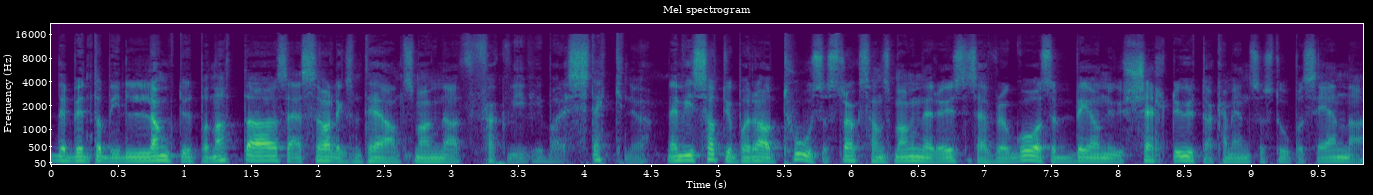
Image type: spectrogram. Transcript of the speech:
det begynte å bli langt utpå natta, så jeg sa liksom til Hans Magne at fuck, vi, vi bare stikker nå. Men vi satt jo på rad to, så straks Hans Magne røyste seg for å gå, så ble han jo skjelt ut av hvem enn som sto på scenen.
